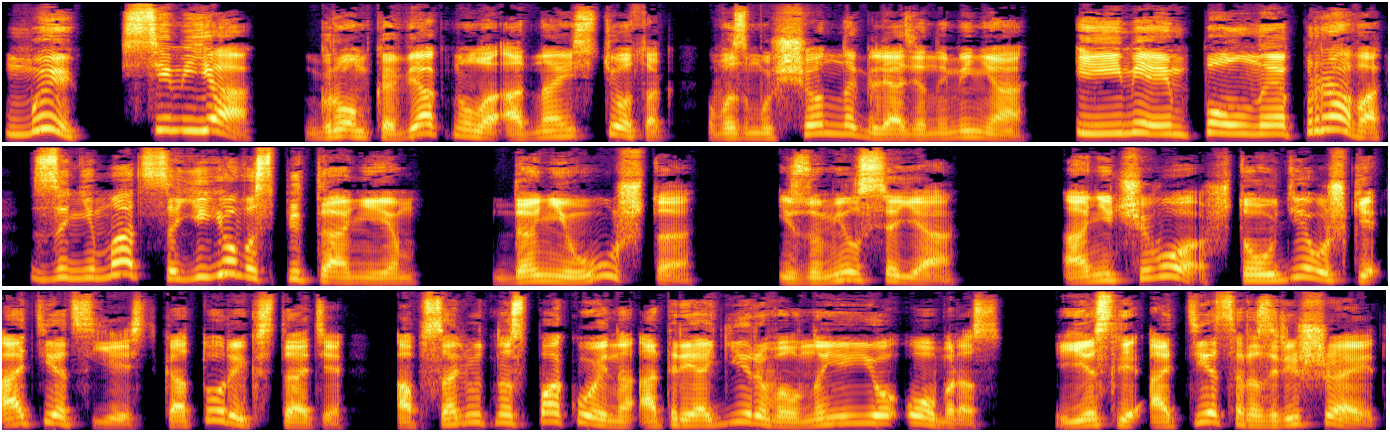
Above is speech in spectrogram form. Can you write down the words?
«Мы – семья!» – громко вякнула одна из теток, возмущенно глядя на меня. «И имеем полное право заниматься ее воспитанием!» «Да неужто?» – изумился я. «А ничего, что у девушки отец есть, который, кстати, абсолютно спокойно отреагировал на ее образ. Если отец разрешает,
